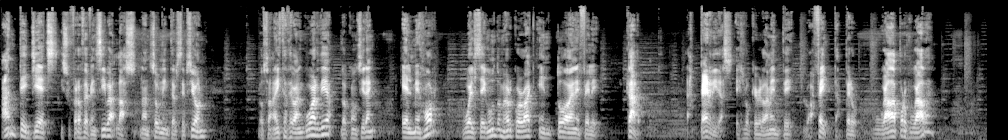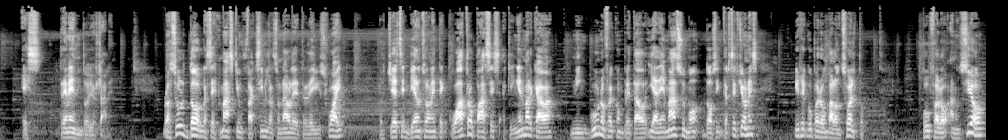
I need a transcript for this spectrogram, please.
Ante Jets y su feroz defensiva lanzó una intercepción. Los analistas de vanguardia lo consideran el mejor o el segundo mejor quarterback en toda la NFL. Claro, las pérdidas es lo que verdaderamente lo afecta, pero jugada por jugada es tremendo Josh Allen. Rasul Douglas es más que un facsímil razonable de Davis White, los Jets enviaron solamente cuatro pases a quien él marcaba, ninguno fue completado y además sumó dos intercepciones y recuperó un balón suelto. Buffalo anunció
